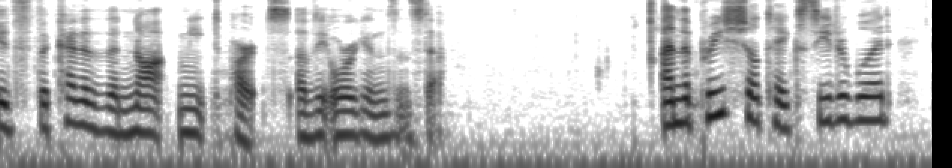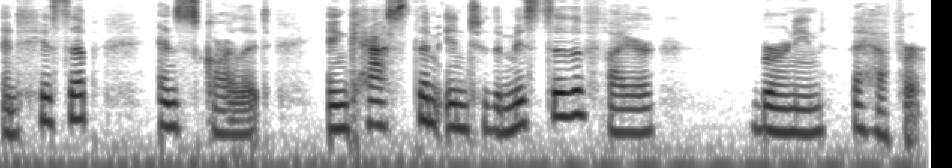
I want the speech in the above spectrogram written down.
it's the kind of the not meat parts of the organs and stuff. And the priest shall take cedar wood and hyssop and scarlet and cast them into the midst of the fire, burning the heifer.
